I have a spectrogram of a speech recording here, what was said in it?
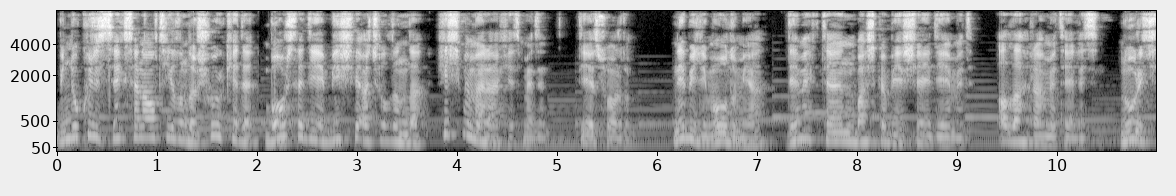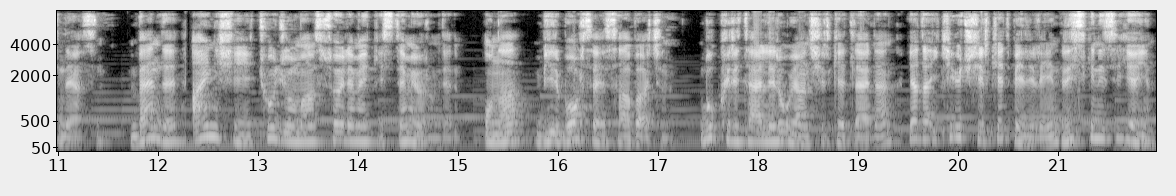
1986 yılında şu ülkede borsa diye bir şey açıldığında hiç mi merak etmedin diye sordum. Ne bileyim oğlum ya demekten başka bir şey diyemedi. Allah rahmet eylesin. Nur içinde yatsın. Ben de aynı şeyi çocuğuma söylemek istemiyorum dedim. Ona bir borsa hesabı açın. Bu kriterlere uyan şirketlerden ya da 2-3 şirket belirleyin, riskinizi yayın.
